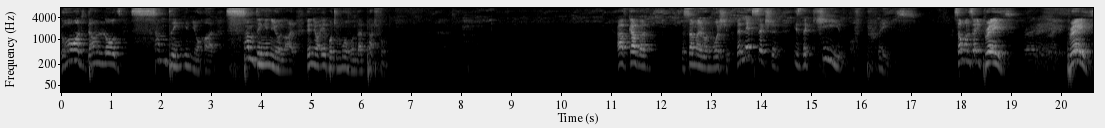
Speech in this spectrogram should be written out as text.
God downloads something in your heart, something in your life. Then you're able to move on that platform. I've covered the summary on worship. The next section is the key of praise. Someone say praise. Praise.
